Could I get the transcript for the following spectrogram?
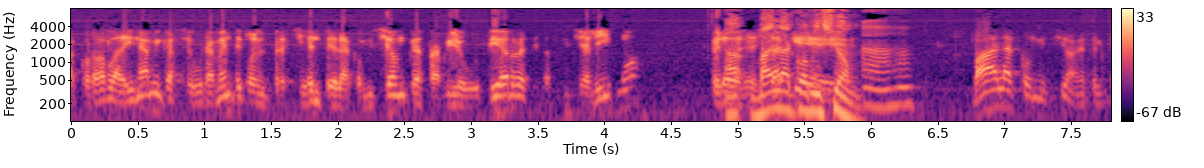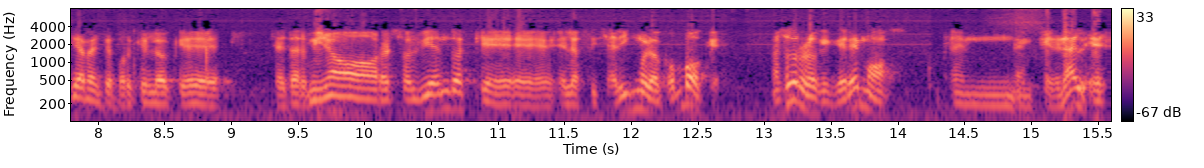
acordar la dinámica seguramente con el presidente de la comisión, que es Ramiro Gutiérrez, el oficialismo. Pero Ah, va a la comisión. Ajá. Va a la comisión, efectivamente, porque lo que se terminó resolviendo es que el oficialismo lo convoque. Nosotros lo que queremos en, en general es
